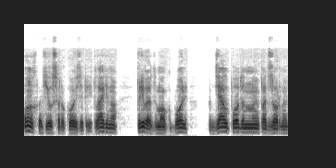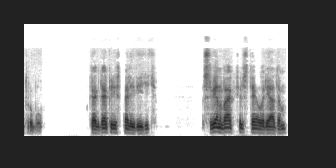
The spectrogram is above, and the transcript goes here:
Он ухватился рукой за перекладину, превозмог боль, взял поданную подзорную трубу. Когда перестали видеть, Свен Ваксель стоял рядом,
